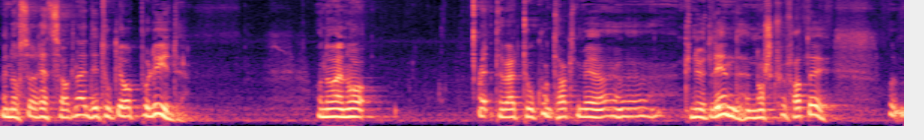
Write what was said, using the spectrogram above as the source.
Men også rettssakene. Det tok jeg opp på lyd. Og når jeg nå etter hvert tok kontakt med uh, Knut Lind, en norsk forfatter, og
